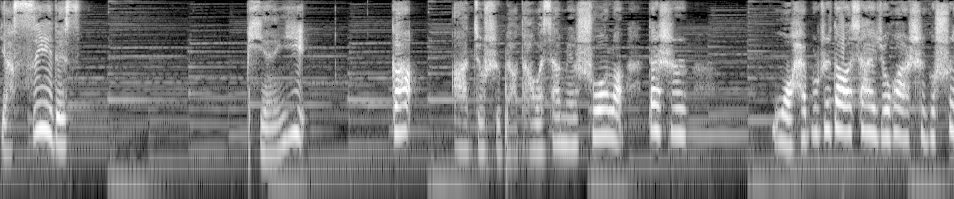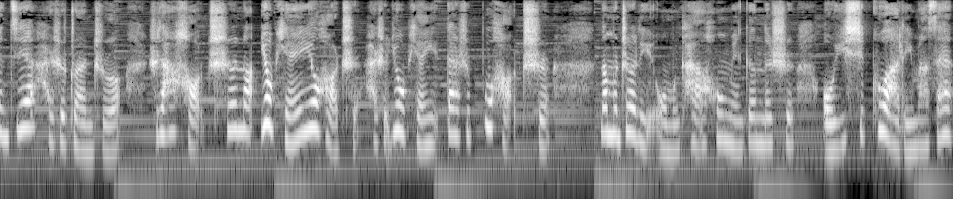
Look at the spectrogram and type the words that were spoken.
安いです，便宜，が。啊，就是表达我下面说了，但是我还不知道下一句话是个顺接还是转折，是它好吃呢，又便宜又好吃，还是又便宜但是不好吃？那么这里我们看后面跟的是おいしくありません，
